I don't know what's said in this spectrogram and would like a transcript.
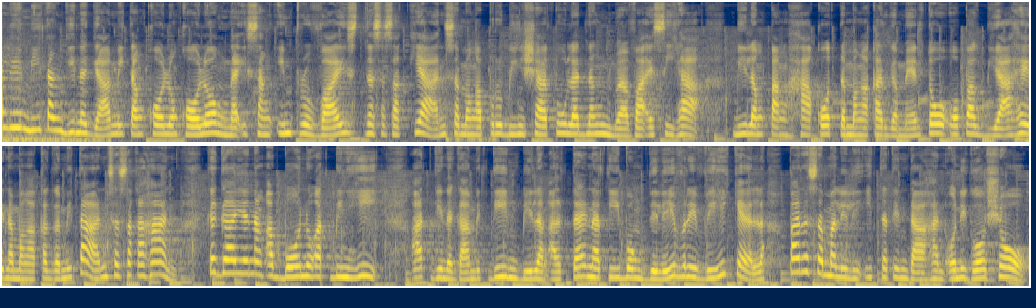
Kalimitang ginagamit ang kolong-kolong na isang improvised na sasakyan sa mga probinsya tulad ng Nueva Ecija bilang panghakot ng mga kargamento o pagbiyahe ng mga kagamitan sa sakahan, kagaya ng abono at binhi, at ginagamit din bilang alternatibong delivery vehicle para sa maliliit na tindahan o negosyo.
